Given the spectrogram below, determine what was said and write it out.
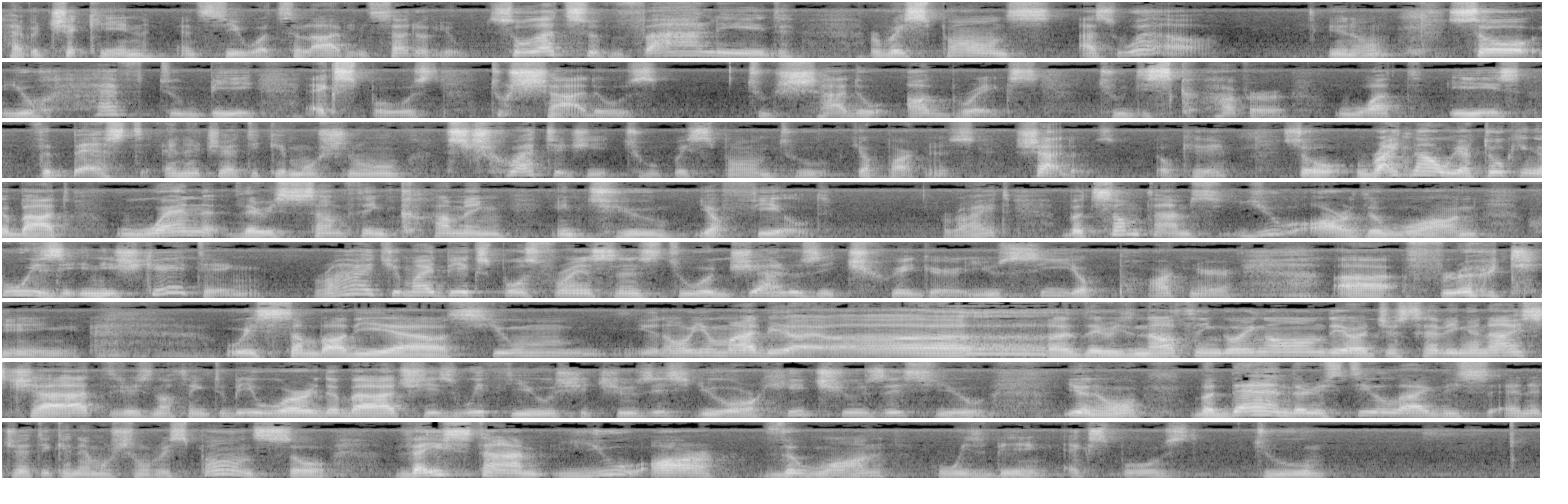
have a check-in, and see what's alive inside of you. So that's a valid response as well. You know, so you have to be exposed to shadows, to shadow outbreaks, to discover what is the best energetic emotional strategy to respond to your partner's shadows okay? So right now we are talking about when there is something coming into your field right? But sometimes you are the one who is initiating right? You might be exposed for instance to a jealousy trigger. You see your partner uh, flirting with somebody else. You, you know, you might be like, uh, there is nothing going on. They are just having a nice chat. There is nothing to be worried about. She's with you. She chooses you or he chooses you, you know. But then there is still like this energetic and emotional response. So this time you are the one who is being exposed to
